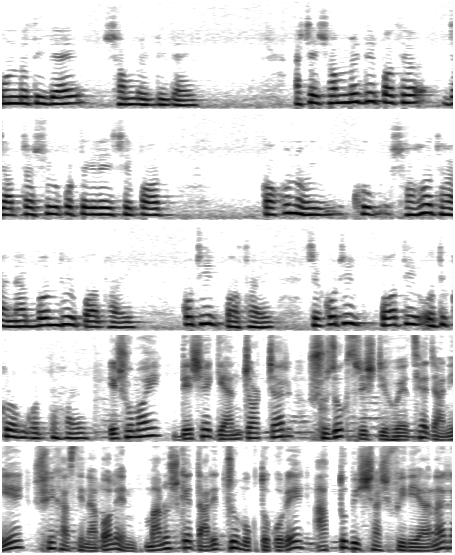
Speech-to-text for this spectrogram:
উন্নতি দেয় সমৃদ্ধি দেয়। আর সেই সমৃদ্ধির পথে যাত্রা শুরু করতে গেলে সে পথ কখনোই খুব সহজ হয় না বন্ধুর পথ হয় কঠিন পথ হয়। সে কঠিন পথই অতিক্রম করতে হয়। এ সময় দেশে জ্ঞান চর্চার সুযোগ সৃষ্টি হয়েছে জানিয়ে শেখ হাসিনা বলেন, মানুষকে দারিদ্র্য মুক্ত করে আত্মবিশ্বাস ফিরিয়ে আনার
